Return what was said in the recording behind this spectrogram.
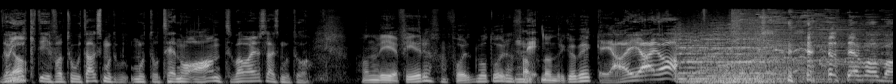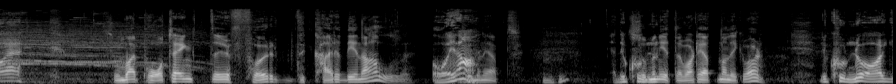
Da Ja. gikk de fra totaksmotor til noe annet. Hva var det slags motor? Han V4, Ford-motor, 1500 kubikk, Ja, ja, ja! det var bare som var påtenkt eh, Ford Cardinal, Å ja. som den het. Ja! kunne... Som en ikke allikevel. du kunne òg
